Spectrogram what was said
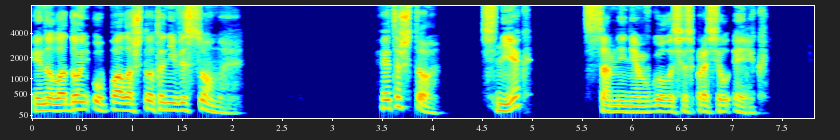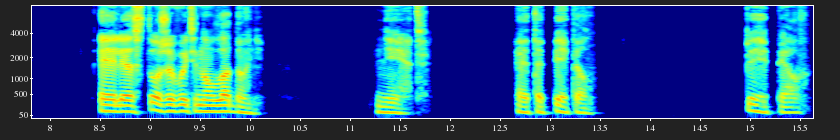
и на ладонь упало что-то невесомое. «Это что, снег?» — с сомнением в голосе спросил Эрик. Элиас тоже вытянул ладонь. «Нет, это пепел». «Пепел», —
